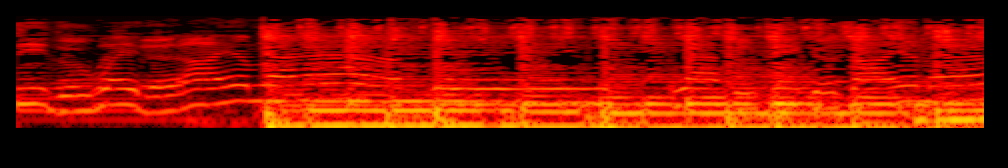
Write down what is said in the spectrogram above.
see the way that I am laughing. Laughing because I am happy.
